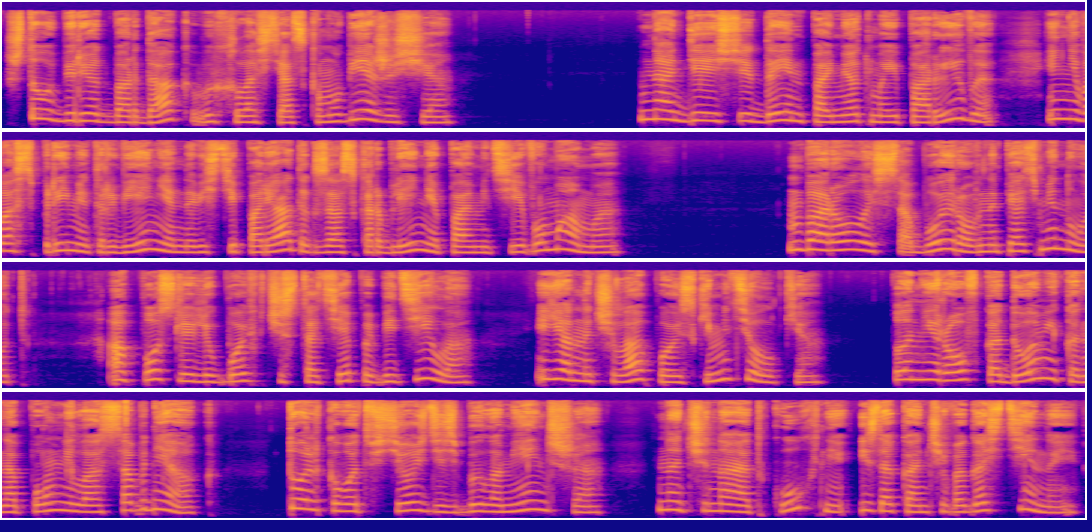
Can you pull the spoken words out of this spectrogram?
что уберет бардак в их холостяцком убежище. Надеюсь, и Дэйн поймет мои порывы и не воспримет рвение навести порядок за оскорбление памяти его мамы. Боролась с собой ровно пять минут – а после любовь к чистоте победила, и я начала поиски метелки. Планировка домика напомнила особняк, только вот все здесь было меньше, начиная от кухни и заканчивая гостиной.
